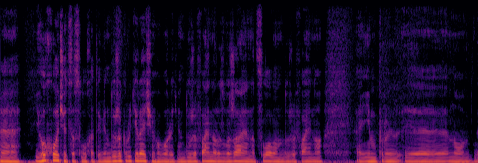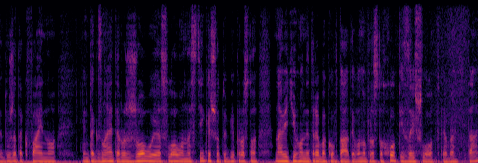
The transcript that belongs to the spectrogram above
е, його хочеться слухати. Він дуже круті речі говорить, він дуже файно розважає над словом, дуже файно е, імпри, е, ну, дуже так файно. Він так, знаєте, розжовує слово настільки, що тобі просто навіть його не треба ковтати. Воно просто хоп і зайшло в тебе. Та?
